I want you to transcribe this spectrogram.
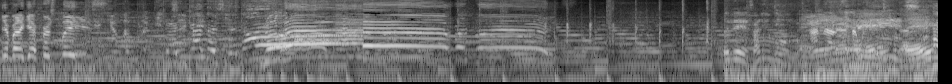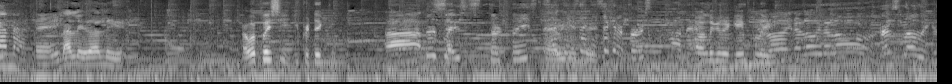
You're about to get first place. Bro, you got that shit. No! No. Puedes, ánimo. Hey. Gana. Hey. Dale, dale. Uh, what place you, you predicting? Uh, third place. Third place. Yeah, Second, second, second or first? Come on, Oh, look at the gameplay. Turn slowly. No!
